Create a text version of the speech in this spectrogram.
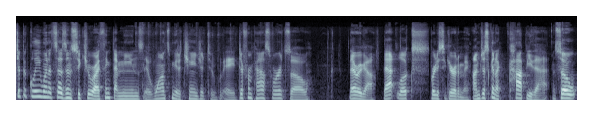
Typically when it says insecure, I think that means it wants me to change it to a different password. So there we go. That looks pretty secure to me. I'm just going to copy that. So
